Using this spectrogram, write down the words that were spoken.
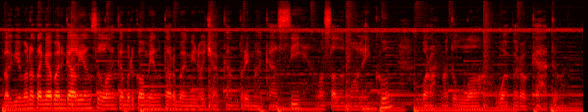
Bagaimana tanggapan kalian? Silahkan berkomentar. Bang Min ucapkan terima kasih. Wassalamualaikum warahmatullahi wabarakatuh.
